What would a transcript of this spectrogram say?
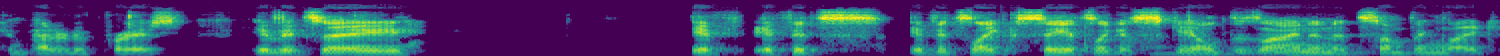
competitive price if it's a if if it's if it's like say it's like a scaled design and it's something like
